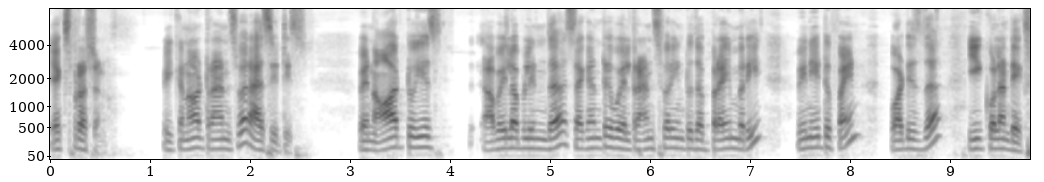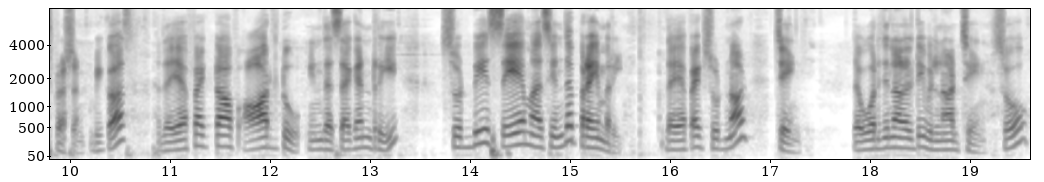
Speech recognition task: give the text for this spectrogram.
expression. We cannot transfer as it is. When R2 is available in the secondary while transferring to the primary we need to find what is the equivalent expression because the effect of R2 in the secondary should be same as in the primary. The effect should not change. The originality will not change. So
